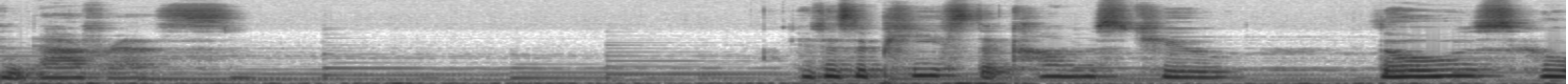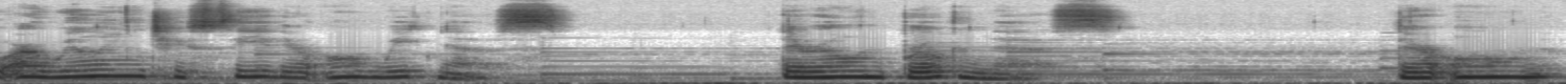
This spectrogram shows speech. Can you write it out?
and avarice. It is a peace that comes to those who are willing to see their own weakness, their own brokenness, their own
